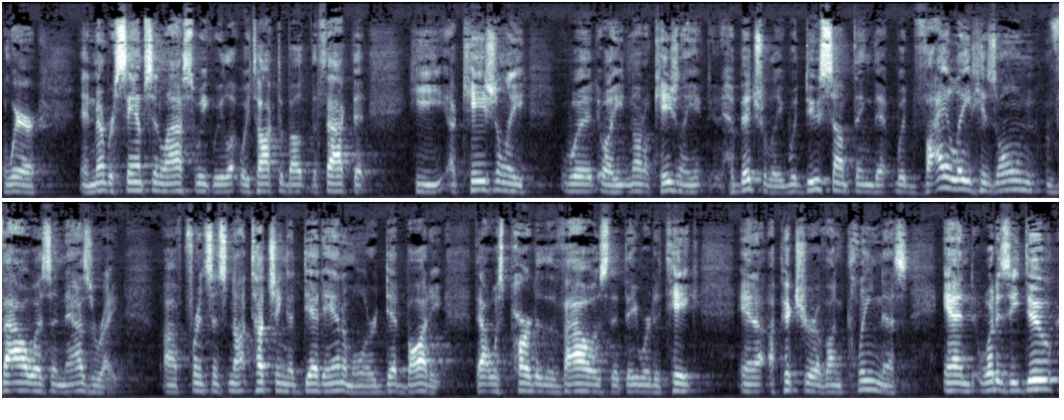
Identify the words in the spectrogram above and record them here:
Where, and remember Samson last week, we, we talked about the fact that he occasionally would, well, he, not occasionally, habitually, would do something that would violate his own vow as a Nazarite. Uh, for instance, not touching a dead animal or a dead body. That was part of the vows that they were to take, and a, a picture of uncleanness. And what does he do?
